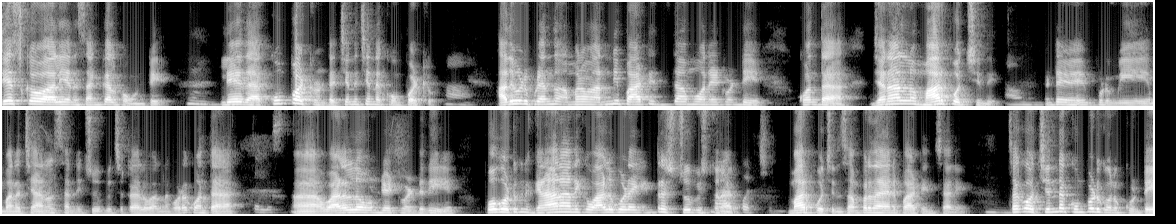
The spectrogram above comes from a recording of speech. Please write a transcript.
చేసుకోవాలి అనే సంకల్పం ఉంటే. లేదా కుంపట్లు ఉంటాయి చిన్న చిన్న కుంపట్లు. అది కూడా ఇప్పుడు ఎంతో మనం అన్ని పాటిద్దాము అనేటువంటి కొంత జనాల్లో మార్పు వచ్చింది. అంటే ఇప్పుడు మీ మన ఛానల్స్ అన్ని చూపించటాల వలన కూడా కొంత వాళ్ళలో ఉండేటువంటిది పోగొట్టుకుని జ్ఞానానికి వాళ్ళు కూడా ఇంట్రెస్ట్ చూపిస్తున్నారు. మార్పు వచ్చింది. సంప్రదాయాన్ని పాటించాలి. చక్కగా ఒక చిన్న కుంపడు కొనుక్కుంటే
